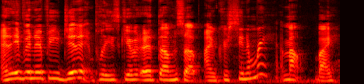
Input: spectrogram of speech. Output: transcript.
And even if you didn't, please give it a thumbs up. I'm Christina Marie. I'm out. Bye.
